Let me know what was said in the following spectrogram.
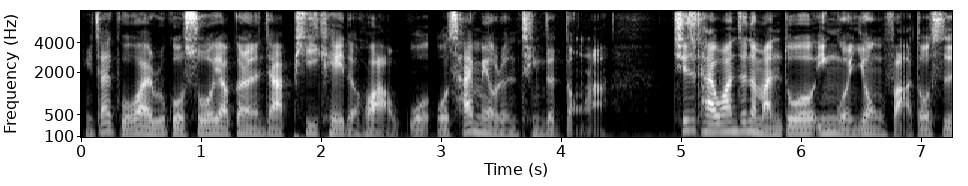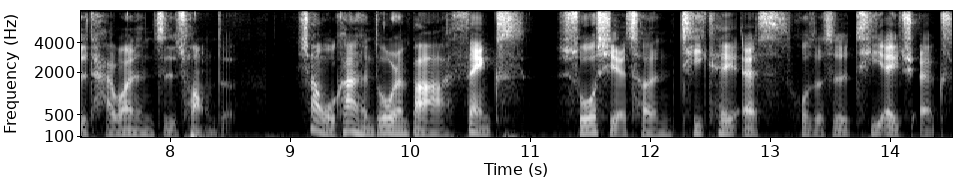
你在国外如果说要跟人家 PK 的话，我我猜没有人听得懂啦。其实台湾真的蛮多英文用法都是台湾人自创的，像我看很多人把 Thanks 缩写成 TKS 或者是 THX，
